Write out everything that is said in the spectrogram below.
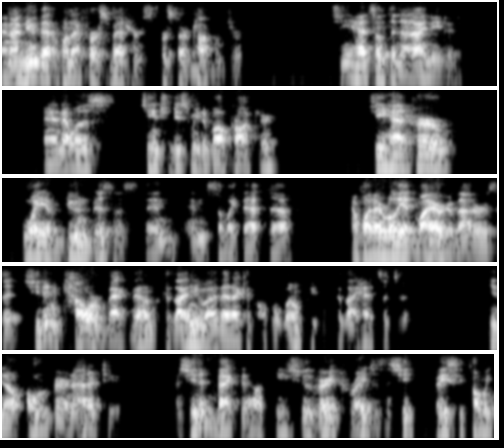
And I knew that when I first met her, first started mm-hmm. talking to her. She had something that I needed. And that was she introduced me to Bob Proctor. She had her way of doing business and and stuff like that. Uh, and what I really admired about her is that she didn't cower back down because I knew I, that I could overwhelm people because I had such a, you know, overbearing attitude. And she didn't back down. She was very courageous, and she basically told me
